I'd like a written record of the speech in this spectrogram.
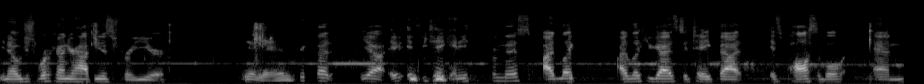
You know, just working on your happiness for a year. Yeah, man. That yeah, if, if you take anything from this, I'd like I'd like you guys to take that it's possible and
